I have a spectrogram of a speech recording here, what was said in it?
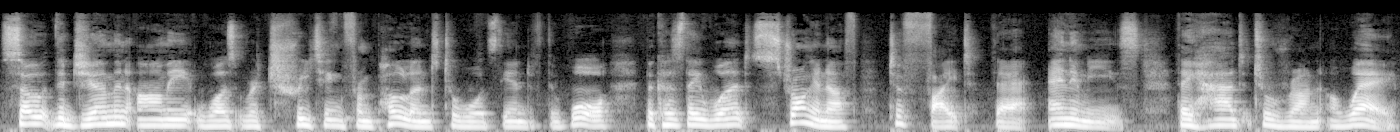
So the German army was retreating from Poland towards the end of the war because they weren't strong enough to fight their enemies. They had to run away.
